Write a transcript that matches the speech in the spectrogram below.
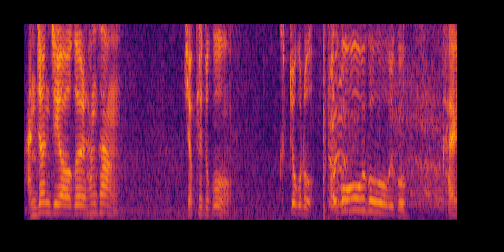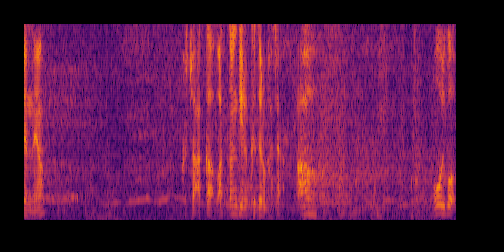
안전지역을 항상 기억해두고 그쪽으로 어이구 어이구 어이구 가야겠네요. 그렇죠. 아까 왔던 길 그대로 가자. 아우. 오 이거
